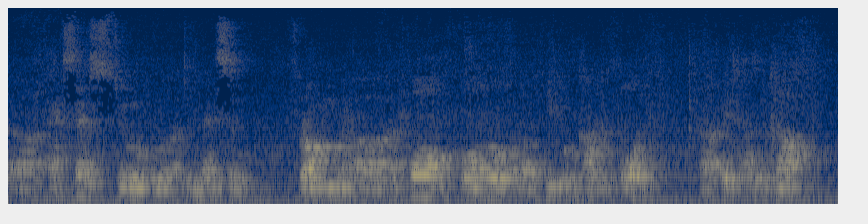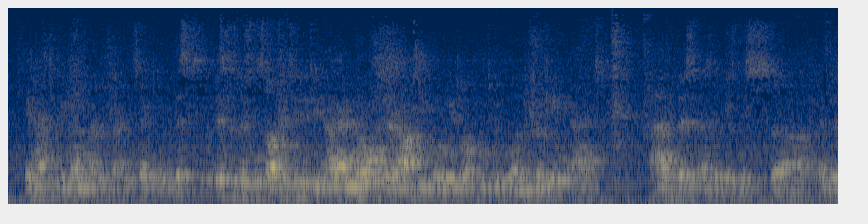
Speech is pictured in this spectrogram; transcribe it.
uh, access to, uh, to medicine from uh, for for uh, people who can't afford uh, it as of now, it has to be done by the private sector. This is, a business opportunity, and I know there are people we're talking to who are looking at at this as a business. Uh,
